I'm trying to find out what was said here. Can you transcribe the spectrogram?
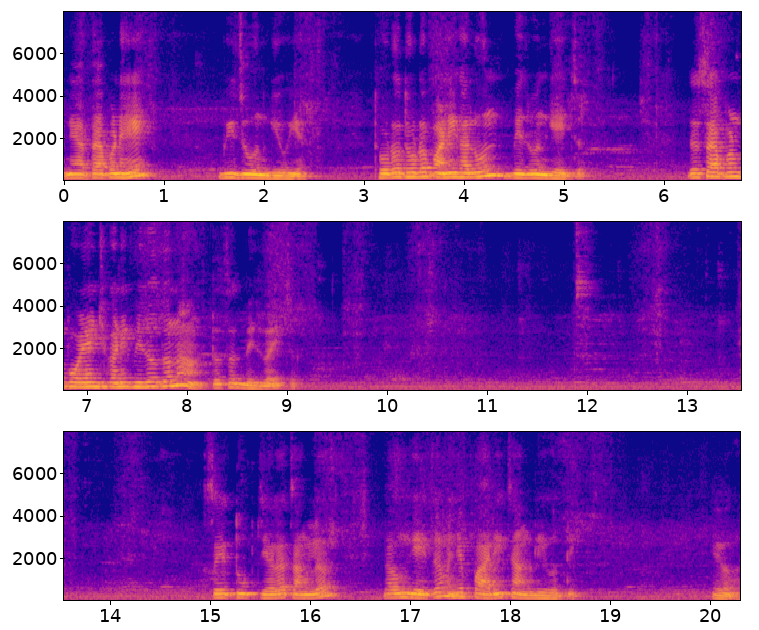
आणि आता आपण हे भिजवून घेऊया. थोडं थोडं पाणी घालून भिजवून घ्यायचं. जसं आपण पोळ्यांची कणिक भिजवतो ना तसंच भिजवायचं. असं हे तूप ज्याला चांगलं लावून घ्यायचं म्हणजे पारी चांगली होते. हे बघा.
